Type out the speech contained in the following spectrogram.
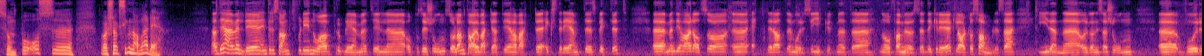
som på oss, uh, hva slags signal er det? Ja, Det er veldig interessant, fordi noe av problemet til eh, opposisjonen så langt har jo vært at de har vært eh, ekstremt eh, splittet. Men de har altså, etter at Morsi gikk ut med dette nå famøse dekretet, klart å samle seg i denne organisasjonen. Hvor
